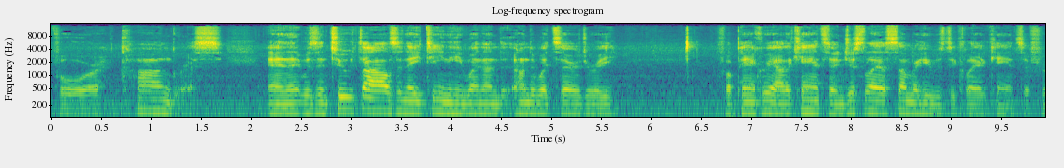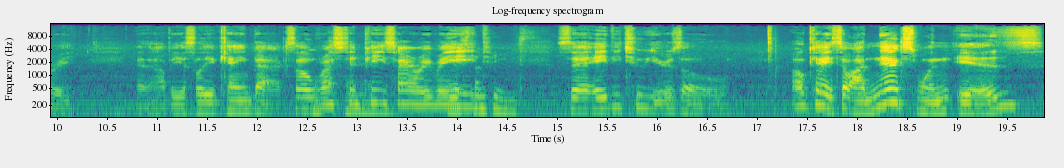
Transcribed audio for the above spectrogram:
for Congress. And it was in 2018 he went under, underwent surgery for pancreatic cancer, and just last summer he was declared cancer free. And obviously it came back. So rest in peace, Harry Reid. Rest in peace. Said 82 years old. Okay, so our next one is.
